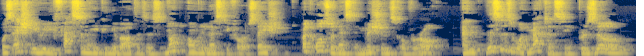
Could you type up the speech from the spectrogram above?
What's actually really fascinating about this is not only less deforestation, but also less emissions overall. And this is what matters here. Brazil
